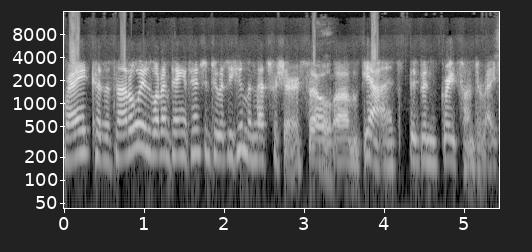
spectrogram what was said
Right? Because it's not always what I'm paying attention to as a human, that's for sure. So, um, yeah, it's, it's been great fun to write.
